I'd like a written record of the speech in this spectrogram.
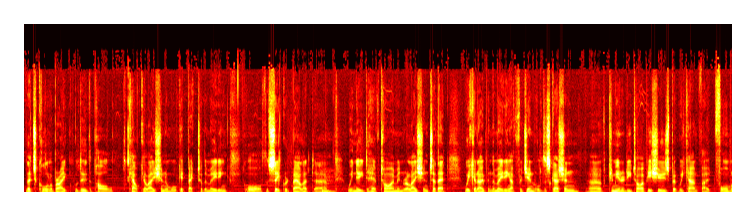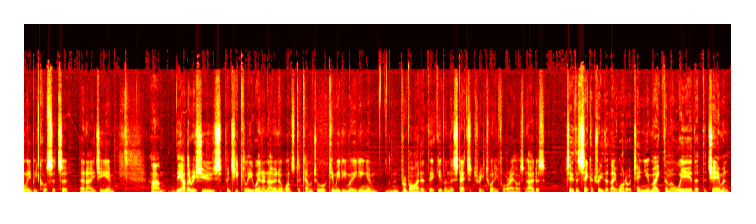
let's call a break. We'll do the poll calculation and we'll get back to the meeting or the secret ballot. Um, We need to have time in relation to that. We can open the meeting up for general discussion, uh, community type issues, but we can't vote formally because it's a, an AGM. Um, the other issues, particularly when an owner wants to come to a committee meeting, and, and provided they're given the statutory 24 hours notice to the secretary that they want to attend, you make them aware that the chairman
